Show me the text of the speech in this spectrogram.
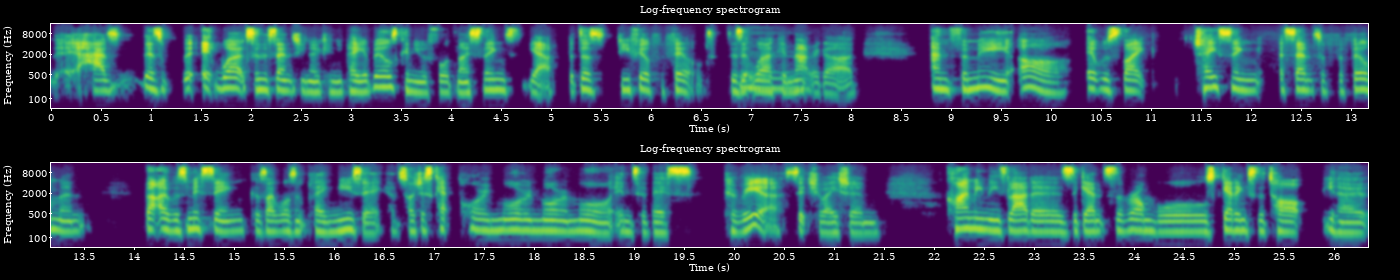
it has there's it works in the sense, you know, can you pay your bills? Can you afford nice things? Yeah. But does do you feel fulfilled? Does it work in that Mm. regard? And for me, oh, it was like chasing a sense of fulfillment that I was missing because I wasn't playing music. And so I just kept pouring more and more and more into this career situation, climbing these ladders against the wrong walls, getting to the top, you know,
